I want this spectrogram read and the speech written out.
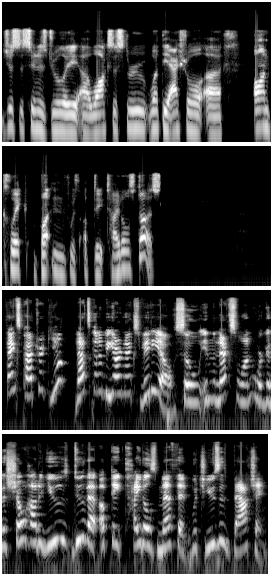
just as soon as Julie uh, walks us through what the actual uh, on click button with update titles does. Thanks, Patrick. Yep, that's going to be our next video. So in the next one, we're going to show how to use do that update titles method, which uses batching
